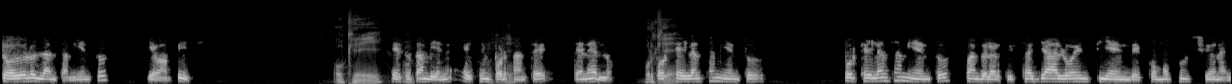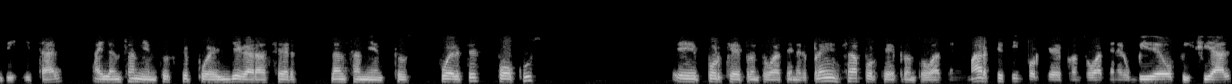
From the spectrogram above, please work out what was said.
todos los lanzamientos llevan pitch. Ok. Eso también es importante tenerlo. Porque hay lanzamientos, porque hay lanzamientos cuando el artista ya lo entiende cómo funciona el digital, hay lanzamientos que pueden llegar a ser lanzamientos fuertes, focus, eh, porque de pronto va a tener prensa, porque de pronto va a tener marketing, porque de pronto va a tener un video oficial,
